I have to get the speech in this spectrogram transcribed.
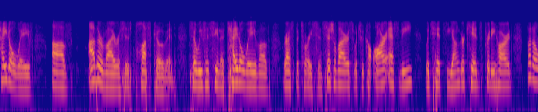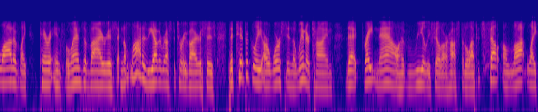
tidal wave of other viruses plus COVID. So we've seen a tidal wave of respiratory syncytial virus, which we call RSV, which hits younger kids pretty hard, but a lot of like parainfluenza virus and a lot of the other respiratory viruses that typically are worse in the wintertime that right now have really filled our hospital up. It's felt a lot like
